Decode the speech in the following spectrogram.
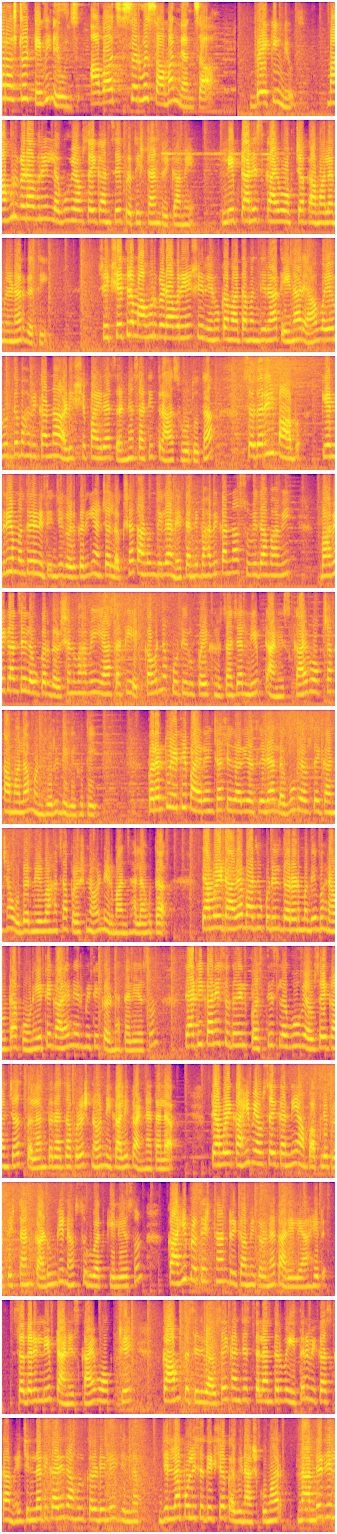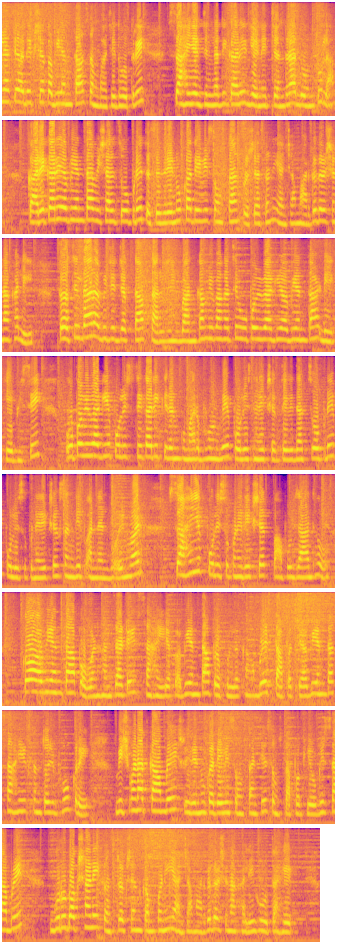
Maharashtra TV news आवाज सर्वसामान्यांचा. Breaking news. माहूरगडावरील लघु व्यावसायिकांचे प्रतिष्ठान रिकामे. लिफ्ट आणि स्काय वॉकच्या कामाला मिळणार गती. श्री क्षेत्र माहूरगडावरील श्री रेणुका माता मंदिरात येणाऱ्या वयोवृद्ध भाविकांना अडीचशे पायऱ्या चढण्यासाठी त्रास होत होता. सदरील बाब केंद्रीय मंत्री नितीनजी गडकरी यांच्या लक्षात आणून दिल्याने त्यांनी भाविकांना सुविधा व्हावी भाविकांचे लवकर दर्शन व्हावे यासाठी एकावन्न कोटी रुपये खर्चाच्या लिफ्ट आणि स्काय वॉकच्या कामाला मंजुरी दिली होती. परंतु येथे पायऱ्यांच्या शेजारी असलेल्या लघु व्यावसायिकांच्या उदरनिर्वाहाचा प्रश्न निर्माण झाला होता. त्यामुळे डाव्या बाजूकडील दरडमध्ये भराव टाकून येथे गाळे निर्मिती करण्यात आली असून त्या ठिकाणी सदरील पस्तीस लघु व्यावसायिकांच्या स्थलांतराचा प्रश्न निकाली काढण्यात आला. त्यामुळे काही व्यावसायिकांनी आपापले प्रतिष्ठान काढून घेण्यास सुरुवात केली असून काही प्रतिष्ठान रिकामी करण्यात आलेले आहेत. सदरील लिफ्ट आणि स्काय वॉकचे काम तसेच व्यावसायिकांचे स्थलांतर व इतर विकास कामे जिल्हाधिकारी राहुल कर्डिले जिल्हा जिल्हा पोलीस अधीक्षक अविनाश कुमार नांदेड जिल्ह्याचे अधीक्षक अभियंता संभाजी धोत्रे सहाय्यक जिल्हाधिकारी जेनित चंद्रा दोनतुला कार्यकारी अभियंता विशाल चोपडे तसेच रेणुका देवी संस्थान प्रशासन यांच्या मार्गदर्शनाखाली तहसीलदार अभिजित जगताप सार्वजनिक बांधकाम विभागाचे उपविभागीय अभियंता डी के भिसे उपविभागीय पोलीस अधिकारी किरण कुमार भोंडवे पोलीस निरीक्षक देविदास चोपडे पोलीस उपनिरीक्षक संदीप अण्णन बोईनवाड सहाय्यक पोलीस उपनिरीक्षक बापू जाधव क अभियंता पवन हंचाटे सहाय्यक अभियंता प्रफुल्ल कांबळे स्थापत्य अभियंता सहाय्यक संतोष भोकरे विश्वनाथ कांबळे श्री रेणुका देवी संस्थांचे संस्थापक योगेश साबळे गुरु बक्षाणी कन्स्ट्रक्शन कंपनी यांच्या मार्गदर्शनाखाली होत आहे.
